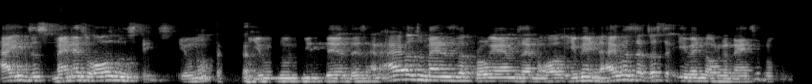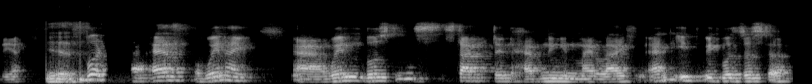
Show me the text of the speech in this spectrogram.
I just manage all those things, you know. you do this, this, and I also manage the programs and all event. I was just an event organizer there. Yes. But uh, as when I uh, when those things started happening in my life, and it it was just a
